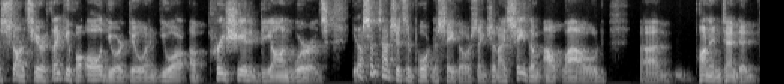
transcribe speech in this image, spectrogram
starts here. Thank you for all you are doing. You are appreciated beyond words. You know, sometimes it's important to say those things, and I say them out loud uh, pun intended,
